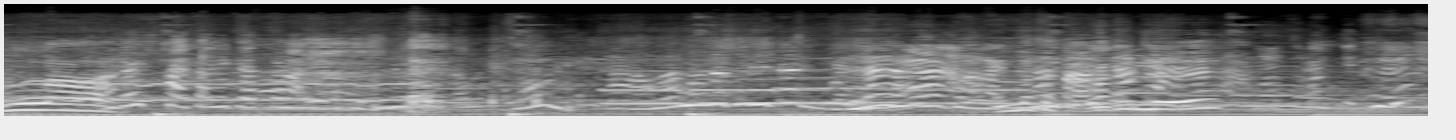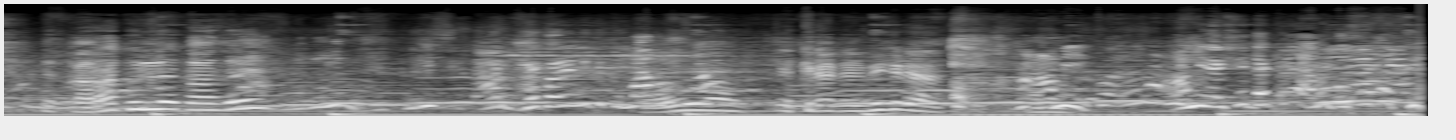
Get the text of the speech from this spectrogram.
আল্লাহ। তো কারা? আমি আমি এসে দেখি আমি থাকি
